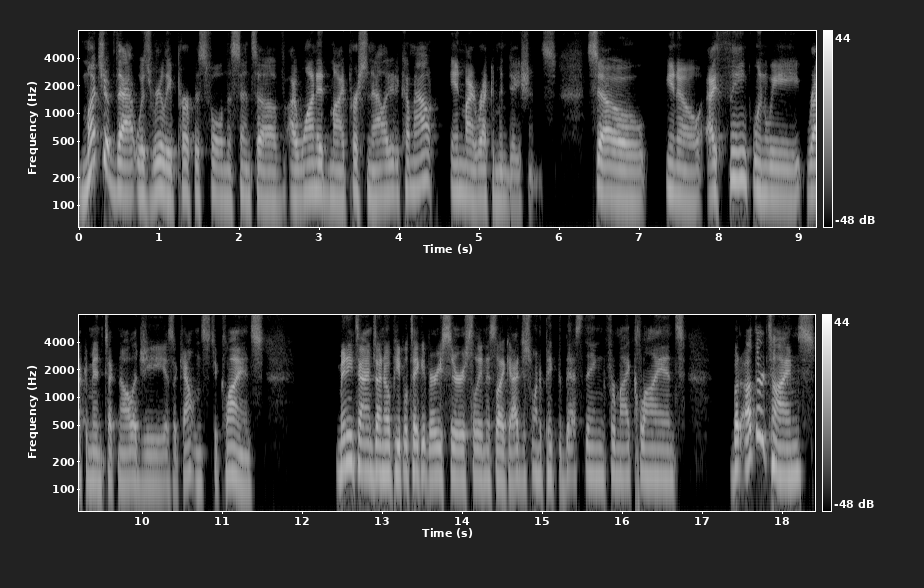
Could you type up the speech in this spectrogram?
much of that was really purposeful in the sense of i wanted my personality to come out in my recommendations so you know i think when we recommend technology as accountants to clients many times I know people take it very seriously and it's like I just want to pick the best thing for my client. But other times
